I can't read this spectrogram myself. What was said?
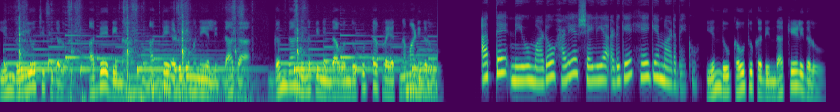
ಎಂದು ಯೋಚಿಸಿದಳು. ಅದೇ ದಿನ ಅತ್ತೆ ಅಡುಗೆ ಮನೆಯಲ್ಲಿದ್ದಾಗ ಗಂಗಾ ನೆನಪಿನಿಂದ ಒಂದು ಪುಟ್ಟ ಪ್ರಯತ್ನ ಮಾಡಿದಳು. ಅತ್ತೆ ನೀವು ಮಾಡೋ ಹಳೆಯ ಶೈಲಿಯ ಅಡುಗೆ ಹೇಗೆ ಮಾಡಬೇಕು? ಎಂದು ಕೌತುಕದಿಂದ ಕೇಳಿದಳು.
